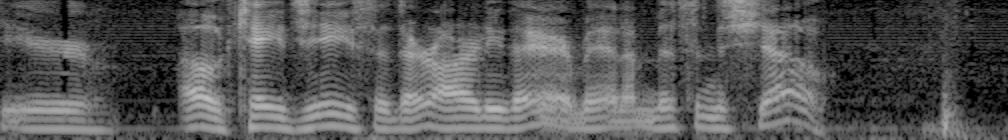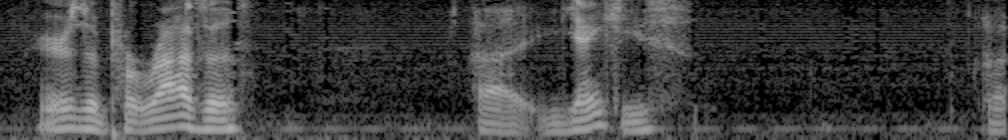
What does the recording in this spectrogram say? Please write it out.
here. Oh, KG said they're already there, man. I'm missing the show. Here's a Peraza uh, Yankees. Uh,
